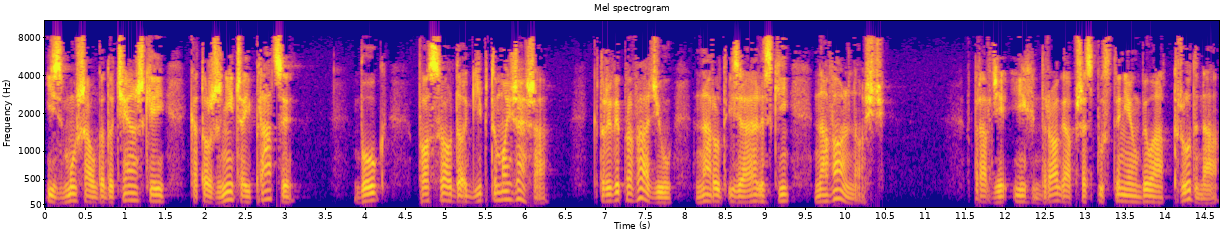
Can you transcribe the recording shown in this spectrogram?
i zmuszał go do ciężkiej, katorżniczej pracy, Bóg posłał do Egiptu Mojżesza, który wyprowadził naród izraelski na wolność. Wprawdzie ich droga przez pustynię była trudna,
